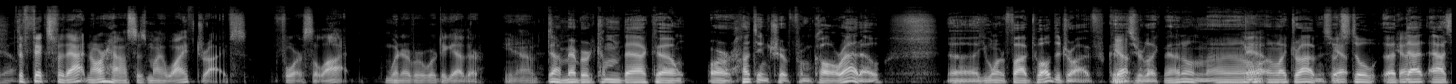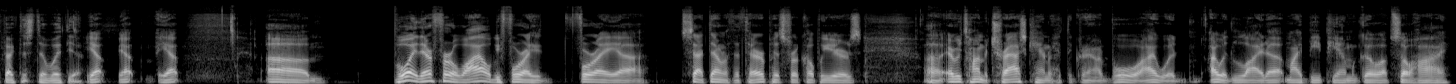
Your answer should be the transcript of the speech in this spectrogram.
yeah. The fix for that in our house is my wife drives for us a lot whenever we're together. You know. Yeah, I remember coming back uh, our hunting trip from Colorado, uh, you want a 512 to drive because yep. you're like, man, I don't, I don't, I don't like driving. So yep. it's still uh, yep. that aspect is still with you. Yep, yep, yep. Um, boy, there for a while before I before I uh, sat down with a therapist for a couple years. Uh, every time a trash can would hit the ground, boy, I would I would light up. My BPM would go up so high.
